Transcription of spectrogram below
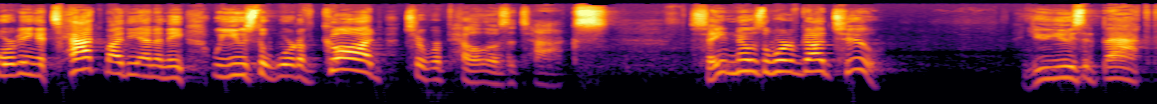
When we're being attacked by the enemy, we use the Word of God to repel those attacks. Satan knows the Word of God too. and You use it back,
